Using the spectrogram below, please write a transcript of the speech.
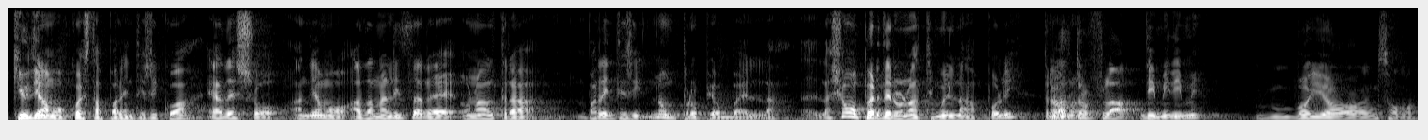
Chiudiamo questa parentesi qua e adesso andiamo ad analizzare un'altra parentesi non proprio bella. Eh, Lasciamo perdere un attimo il Napoli. Tra No, l'altro, no. Fla, Dimmi, dimmi. Voglio insomma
